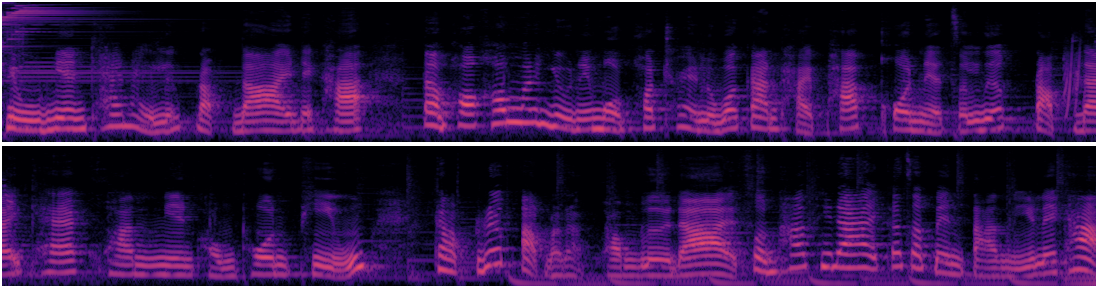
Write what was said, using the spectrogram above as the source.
ผิวเนียนแค่ไหนเลือกปรับได้นะคะ แต่พอเข้ามาอยู่ในโหมด portrait หรือว่าการถ่ายภาพคนเนี่ยจะเลือกปรับได้แค่ความเนียนของโทนผิว กับเลือกปรับระดับความเบลอได้ ส่วนภาพที่ได้ก็จะเป็นตามนี้เลยค่ะ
